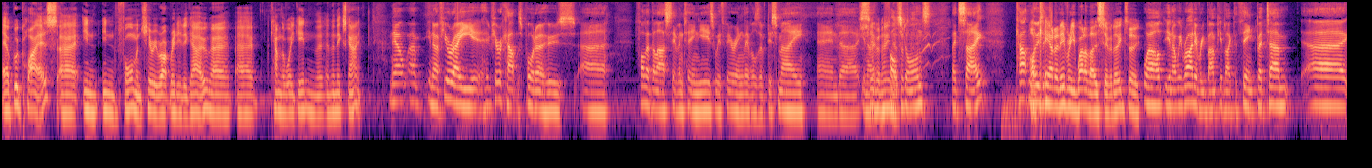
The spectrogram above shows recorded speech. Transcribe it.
our good players uh, in in form and cherry ripe, ready to go. Uh, uh, come the weekend in the, the next game. Now, um, you know, if you're a if you're a Carlton supporter who's uh, followed the last 17 years with varying levels of dismay and uh, you know false dawns, let's say, Carlton I've losing. counted every one of those 17 too. Well, you know, we ride every bump. You'd like to think, but um, uh,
